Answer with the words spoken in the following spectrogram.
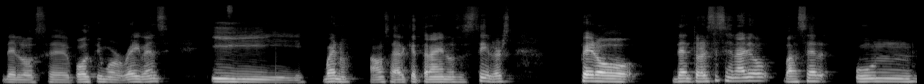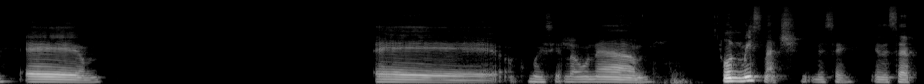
de los eh, Baltimore Ravens. Y bueno, vamos a ver qué traen los Steelers. Pero dentro de este escenario va a ser un, eh, eh, ¿cómo decirlo? Una, un mismatch en, ese, en esa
